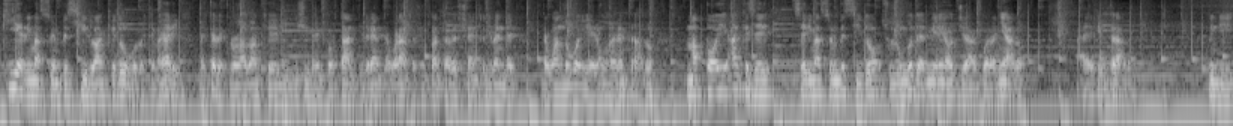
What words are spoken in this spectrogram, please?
chi è rimasto investito anche dopo, perché magari il mercato è crollato anche di, di cifre importanti, 30, 40, 50%, dipende da quando poi uno era entrato, ma poi anche se sei rimasto investito sul lungo termine oggi ha guadagnato, è rientrato. Quindi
